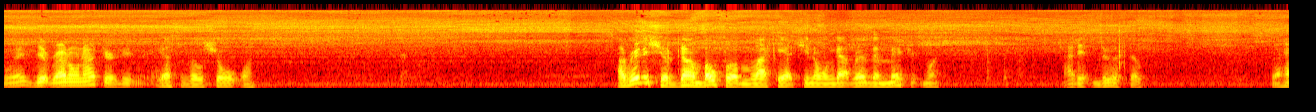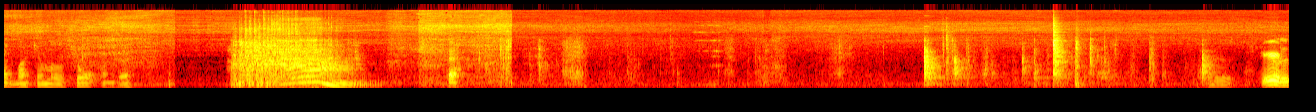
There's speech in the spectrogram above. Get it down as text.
Well, it zipped right on out there, didn't it? That's a little short one. I really should have done both of them like that, you know, and got rid of them metric ones. I didn't do it though. I had a bunch of them little short ones there. Here,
